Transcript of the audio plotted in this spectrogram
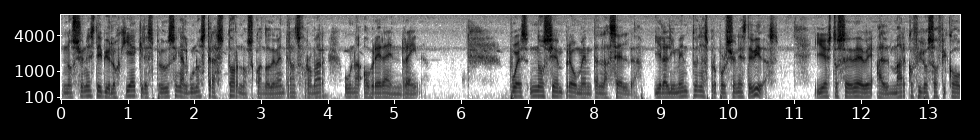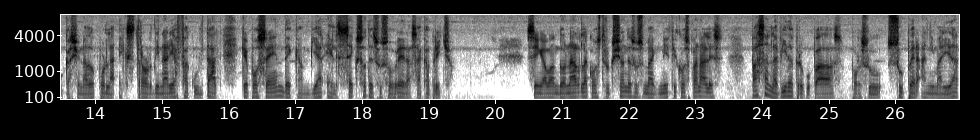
nociones de biología que les producen algunos trastornos cuando deben transformar una obrera en reina. Pues no siempre aumentan la celda y el alimento en las proporciones debidas y esto se debe al marco filosófico ocasionado por la extraordinaria facultad que poseen de cambiar el sexo de sus obreras a capricho. Sin abandonar la construcción de sus magníficos panales, pasan la vida preocupadas por su superanimalidad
